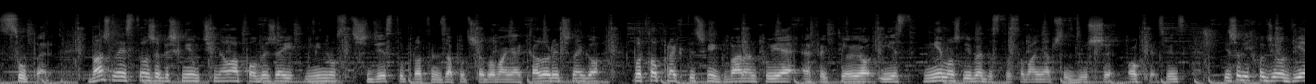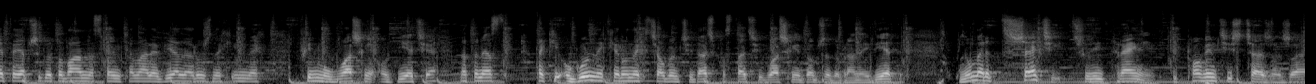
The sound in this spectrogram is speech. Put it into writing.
super. Ważne jest to, żebyś nie ucinała powyżej minus 30% zapotrzebowania kalorycznego, bo to praktycznie gwarantuje efekt jojo i jest niemożliwe do stosowania przez dłuższy okres. Więc jeżeli chodzi o dietę, ja przygotowałem na swoim kanale wiele różnych innych filmów właśnie o diecie, natomiast taki ogólny kierunek chciałbym Ci dać w postaci właśnie dobrze dobranej diety. Numer trzeci, czyli trening. I powiem Ci szczerze, że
